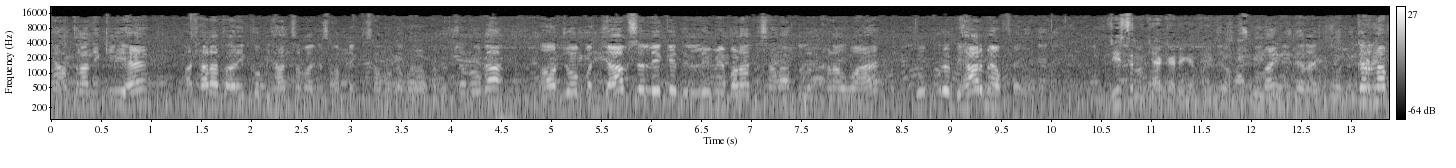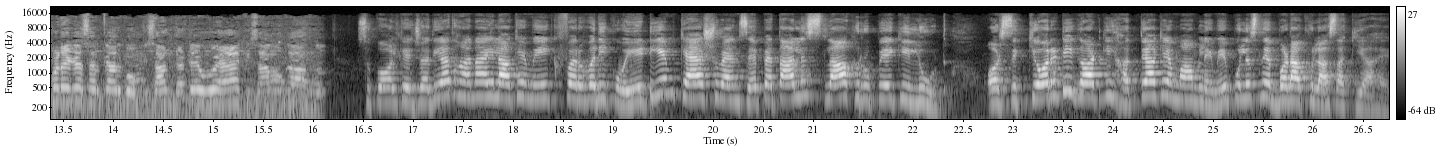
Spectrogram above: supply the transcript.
यात्रा निकली है। 18 तारीख को विधानसभा के सामने किसानों का बड़ा प्रदर्शन होगा। और जो पंजाब से लेके दिल्ली में बड़ा किसान आंदोलन खड़ा हुआ है वो तो पूरे बिहार में अब फैलेगा जी सर क्या करेंगे? सुनाई नहीं दे रहा है। करना पड़ेगा सरकार को। किसान डटे हुए हैं किसानों का आंदोलन सुपौल के जदिया थाना इलाके में एक फरवरी को एटीएम कैश वैन से 45 लाख रुपए की लूट और सिक्योरिटी गार्ड की हत्या के मामले में पुलिस ने बड़ा खुलासा किया है।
